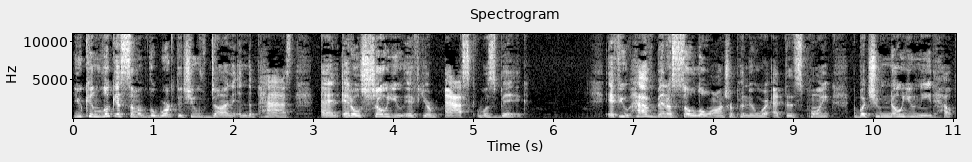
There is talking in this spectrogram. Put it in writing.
you can look at some of the work that you've done in the past and it'll show you if your ask was big. If you have been a solo entrepreneur at this point, but you know you need help,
